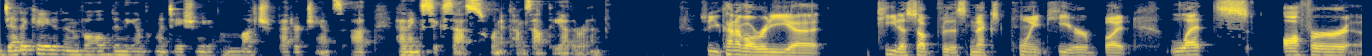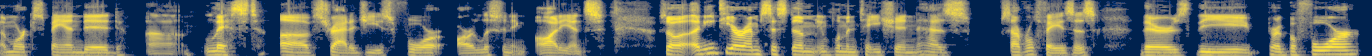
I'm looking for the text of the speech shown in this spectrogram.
dedicated and involved in the implementation, you have a much better chance of having success when it comes out the other end. So you kind of already uh, teed us up for this next point here, but let's offer a more expanded um, list of strategies for our listening audience. So, an ETRM system implementation has several phases. There's the sort of before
